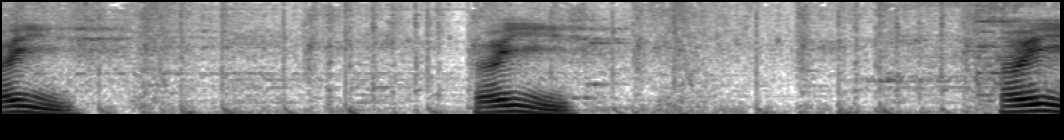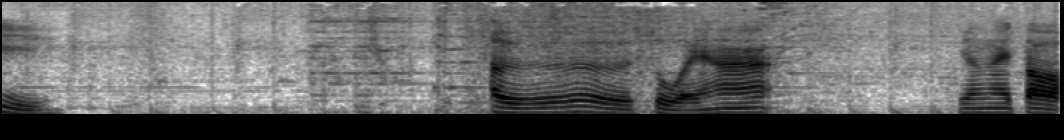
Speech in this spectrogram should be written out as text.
เฮ้ย เฮ้ย เฮ้ย เออ สวยฮะ ยังไงต่อ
